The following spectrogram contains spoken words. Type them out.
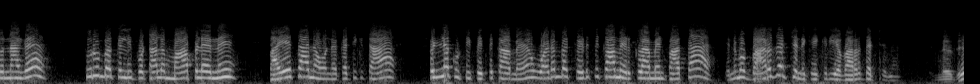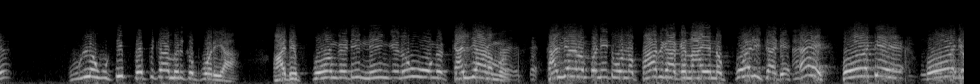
சொன்னாங்க? துரும்ப கிள்ளி போட்டாலும் மாப்பிள்ளைன்னு. வயசான உன்னை கட்டிக்கிட்டா பிள்ளை குட்டி பெத்துக்காம உடம்ப கெடுத்துக்காம இருக்கலாமேன்னு பார்த்தா என்னமோ வரதட்சணை கேக்குறிய வரதட்சணை. என்னது? உள்ள ஊட்டி பெத்துக்காம இருக்க போறியா? அடி போங்கடி நீங்களும் உங்க கல்யாணமும். கல்யாணம் பண்ணிட்டு உன்னை பாதுகாக்க நான் என்ன போலீஸ் ஆடி போடி போடி.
